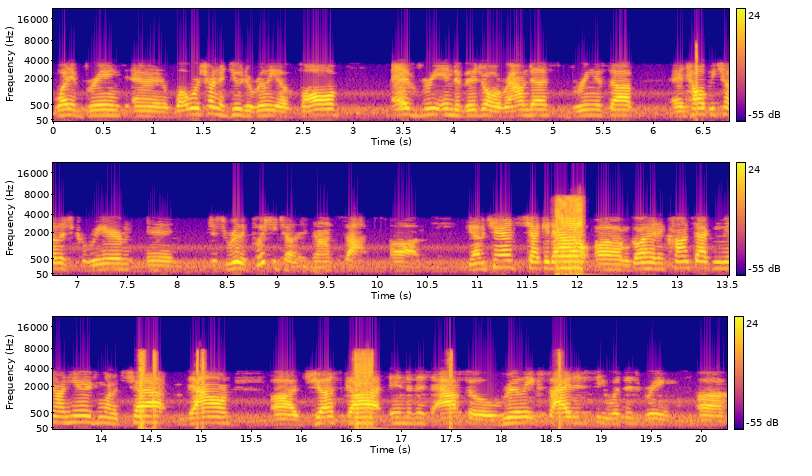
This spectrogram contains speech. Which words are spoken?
what it brings, and what we're trying to do to really evolve every individual around us, bring us up, and help each other's career, and just really push each other nonstop. Um, if you have a chance, check it out. Um, go ahead and contact me on here if you want to chat. I'm down. Uh, just got into this app, so really excited to see what this brings. Uh,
